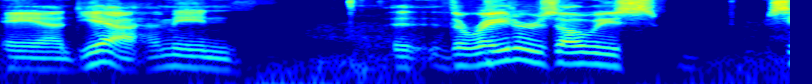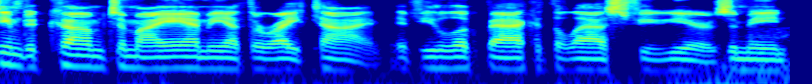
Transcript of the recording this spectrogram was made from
And yeah, I mean, uh, the Raiders always seem to come to Miami at the right time. If you look back at the last few years, I mean,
